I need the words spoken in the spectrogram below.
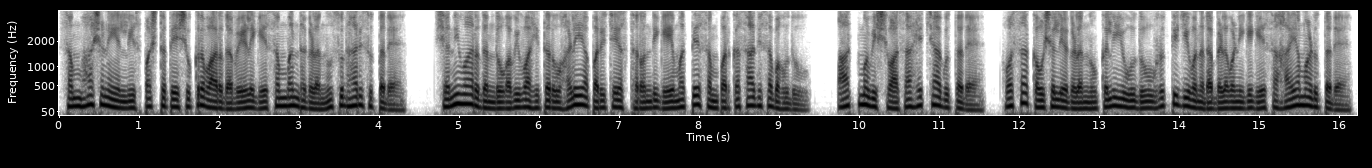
ಸಂಭಾಷಣೆಯಲ್ಲಿ ಸ್ಪಷ್ಟತೆ ಶುಕ್ರವಾರದ ವೇಳೆಗೆ ಸಂಬಂಧಗಳನ್ನು ಸುಧಾರಿಸುತ್ತದೆ. ಶನಿವಾರದಂದು ಅವಿವಾಹಿತರು ಹಳೆಯ ಪರಿಚಯಸ್ಥರೊಂದಿಗೆ ಮತ್ತೆ ಸಂಪರ್ಕ ಸಾಧಿಸಬಹುದು. ಆತ್ಮವಿಶ್ವಾಸ ಹೆಚ್ಚಾಗುತ್ತದೆ. ಹೊಸ ಕೌಶಲ್ಯಗಳನ್ನು ಕಲಿಯುವುದು ವೃತ್ತಿಜೀವನದ ಬೆಳವಣಿಗೆಗೆ ಸಹಾಯ ಮಾಡುತ್ತದೆ.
